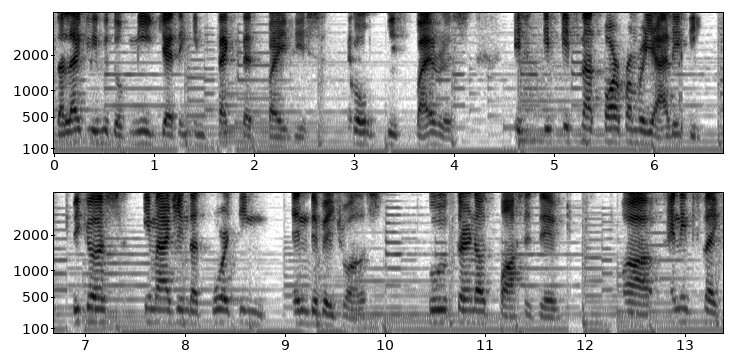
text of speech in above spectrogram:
the likelihood of me getting infected by this COVID, this virus, is if it's not far from reality. Because imagine that 14 individuals who turned out positive, uh, and it's like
